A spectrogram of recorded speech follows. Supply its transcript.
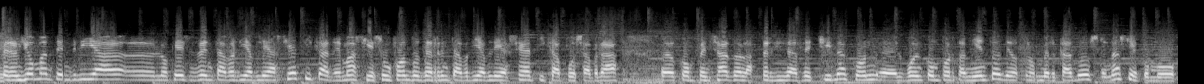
Pero yo mantendría eh, lo que es renta variable asiática. Además, si es un fondo de renta variable asiática, pues habrá eh, compensado las pérdidas de China con el buen comportamiento de otros mercados en Asia, como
